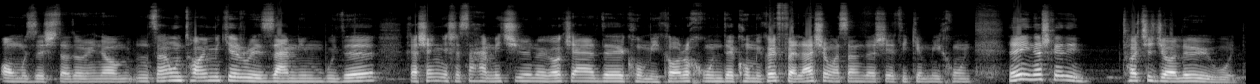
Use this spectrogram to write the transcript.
آموزش داد و اینا. مثلا اون تایمی که روی زمین بوده قشنگ نشسته همه چی رو نگاه کرده کمیکا رو خونده. کمیکای فلش رو مثلا داشت یه تیکه می‌خوند. ایناش خیلی تاچ جالبی بود.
